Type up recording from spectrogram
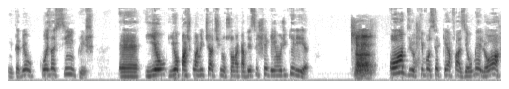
entendeu? Coisas simples. É, e, eu, e eu, particularmente, já tinha o som na cabeça e cheguei onde queria. Uhum. Óbvio que você quer fazer o melhor,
